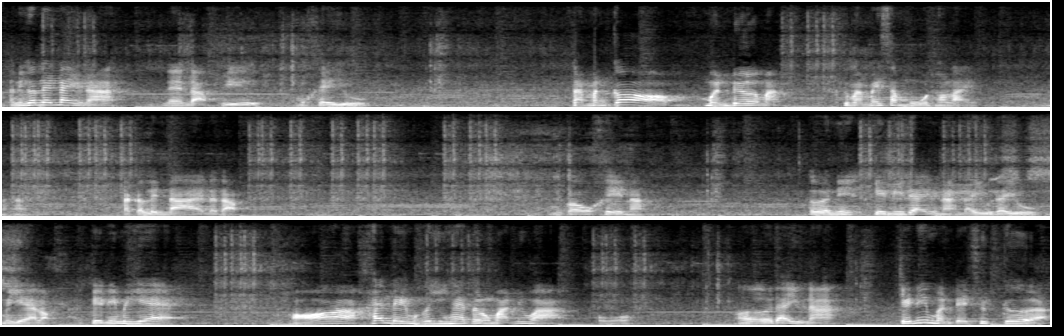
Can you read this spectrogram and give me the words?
อันนี้ก็เล่นได้อยู่นะ ในระดับที่โอเคอยู่ แต่มันก็เหมือนเดิมอะ คือมันไม่สมูทเท่าไหร่นะฮะ แต่ก็เล่นได้ระดับ มันก็โอเคนะ เอออนนี้เกมนี้ได้อยู่นะ ได้อยู่ได้อยู่ ไม่แย่หรอก เกมนี้ไม่แย่ อ๋อ แค่เลมันก็ยิงให้อัตโนมัตินี่หว่าโห เออเออได้อยู่นะ เกมนี้เหมือนเดช t ิเกอร์อะ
